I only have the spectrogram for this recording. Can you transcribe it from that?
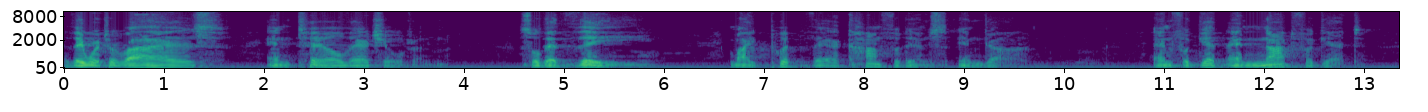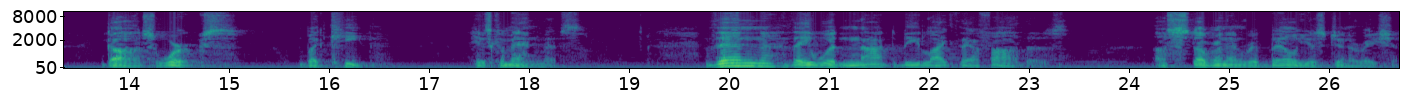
They were to rise and tell their children, so that they might put their confidence in God and forget and not forget God's works, but keep his commandments. Then they would not be like their fathers, a stubborn and rebellious generation,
